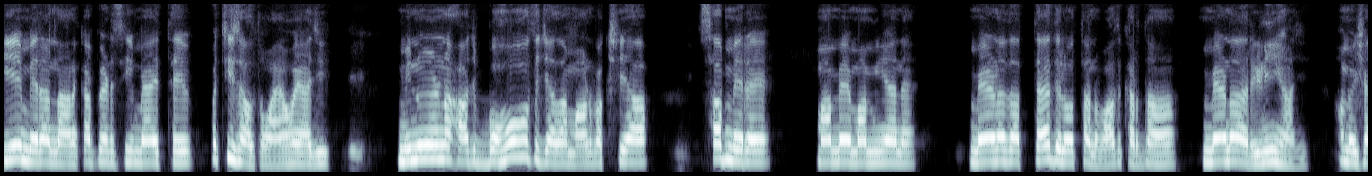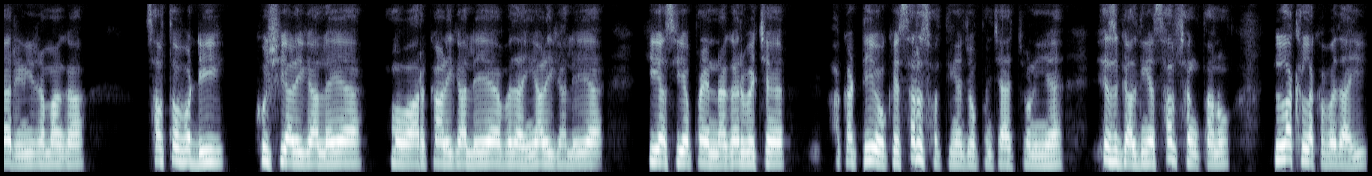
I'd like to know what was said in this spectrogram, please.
ਇਹ ਮੇਰਾ ਨਾਨਕਾ ਪਿੰਡ ਸੀ ਮੈਂ ਇੱਥੇ 25 ਸਾਲ ਤੋਂ ਆਇਆ ਹੋਇਆ ਜੀ। ਮੈਨੂੰ ਇਹਨਾਂ ਨੇ ਅੱਜ ਬਹੁਤ ਜ਼ਿਆਦਾ ਮਾਣ ਬਖਸ਼ਿਆ। ਸਭ ਮੇਰੇ ਮਾਮੇ ਮਾਮੀਆਂ ਨੇ ਮੈਂ ਇਹਨਾਂ ਦਾ ਤਹਿ ਦਿਲੋਂ ਧੰਨਵਾਦ ਕਰਦਾ ਹਾਂ। ਮੈਂ ਇਹਨਾਂ ਦਾ ਰਿਣੀ ਹਾਂ ਜੀ ਹਮੇਸ਼ਾ ਰਿਣੀ ਰਵਾਂਗਾ। ਸਭ ਤੋਂ ਵੱਡੀ ਖੁਸ਼ੀ ਵਾਲੀ ਗੱਲ ਇਹ ਹੈ ਮੁਬਾਰਕਾਂ ਵਾਲੀ ਗੱਲ ਇਹ ਹੈ ਵਧਾਈਆਂ ਵਾਲੀ ਗੱਲ ਇਹ ਹੈ ਕਿ ਅਸੀਂ ਆਪਣੇ ਨਗਰ ਵਿੱਚ ਇਕੱਠੇ ਹੋ ਕੇ ਸਰਸਵਤੀਆਂ ਜੋ ਪੰਚਾਇਤ ਚੁਣੀ ਹੈ ਇਸ ਗੱਲ ਦੀਆਂ ਸਭ ਸੰਗਤਾਂ ਨੂੰ ਲੱਖ ਲੱਖ ਵਧਾਈ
